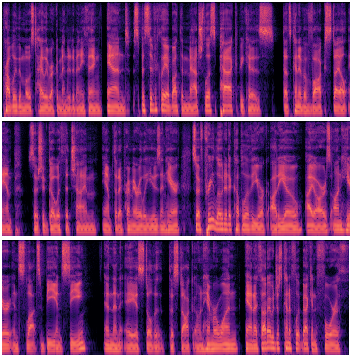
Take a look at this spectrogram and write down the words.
probably the most highly recommended of anything. And specifically, I bought the Matchless pack because that's kind of a Vox style amp. So it should go with the Chime amp that I primarily use in here. So I've preloaded a couple of the York Audio IRs on here in slots B and C and then A is still the the stock Ownhammer one. And I thought I would just kind of flip back and forth.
